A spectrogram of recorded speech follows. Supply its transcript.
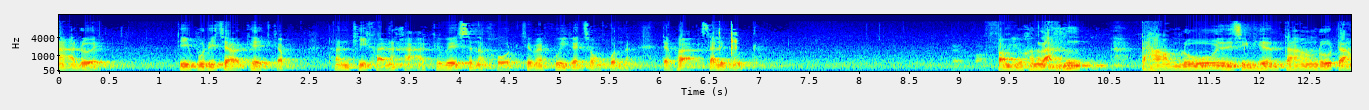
นาด้วย ที่พระพุทธเจ้าเทศกับท่านทีคานาขาอเวสนาโคตใช่ไหมคุยกันสองคนนะแต่พระสารีบุตร ฟังอยู่ข้างหลัง ตามรู้ในสิ่งที่ท่านตามรู้ตาม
